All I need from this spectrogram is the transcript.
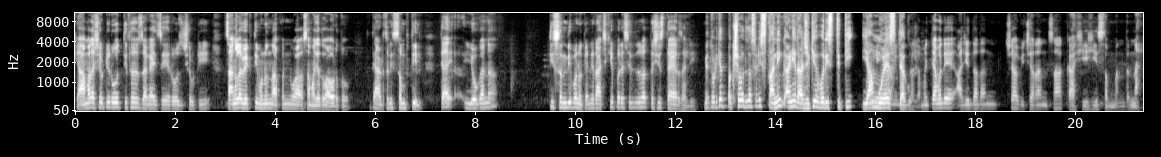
की आम्हाला शेवटी रोज तिथं जगायचे रोज शेवटी चांगला व्यक्ती म्हणून आपण वा समाजात वावरतो. त्या अडचणी संपतील. त्या योगानं ती संधी पण होती आणि राजकीय परिस्थिती सुद्धा तशीच तयार झाली. मी थोडक्यात पक्ष बदलासाठी स्थानिक आणि राजकीय परिस्थिती यामुळेच त्या. म्हणजे त्यामध्ये अजितदादांच्या विचारांचा काहीही संबंध नाही.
